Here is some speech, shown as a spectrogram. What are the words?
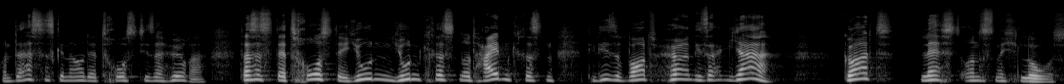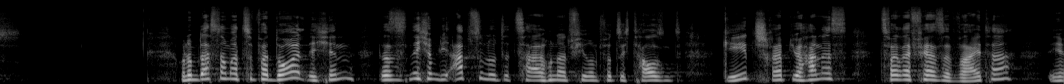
Und das ist genau der Trost dieser Hörer. Das ist der Trost der Juden, Judenchristen und Heidenchristen, die diese Worte hören, die sagen, ja, Gott lässt uns nicht los. Und um das nochmal zu verdeutlichen, dass es nicht um die absolute Zahl 144.000 geht, schreibt Johannes zwei, drei Verse weiter, äh,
